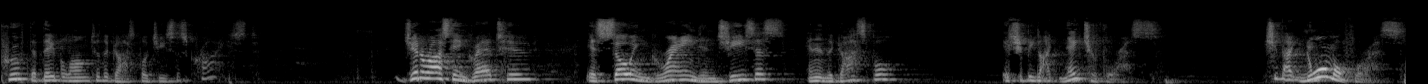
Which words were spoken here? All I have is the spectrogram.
Proof that they belong to the gospel of Jesus Christ. Generosity and gratitude is so ingrained in Jesus and in the gospel, it should be like nature for us. It should be like normal for us.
